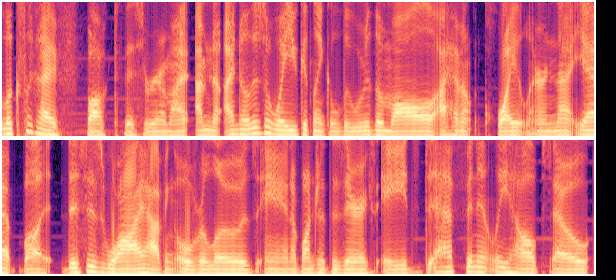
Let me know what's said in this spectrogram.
Looks like I fucked this room. I I'm no, I know there's a way you could like lure them all. I haven't quite learned that yet, but this is why having overloads and a bunch of the Xeric's aids definitely helps out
